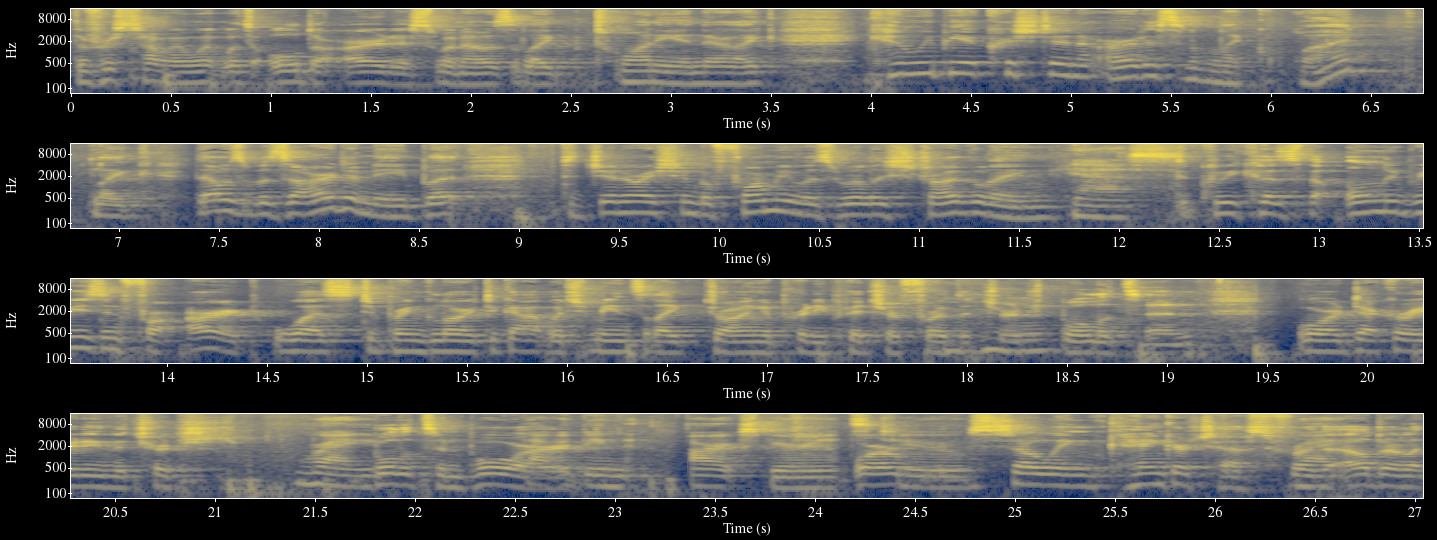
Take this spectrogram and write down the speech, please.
the first time I went with older artists when I was like 20, and they're like, Can we be a Christian artist? And I'm like, What? Like, that was bizarre to me, but the generation before me was really struggling. Yes. Because the only reason for art was to bring glory to God, which means like drawing a pretty picture for the mm-hmm. church bulletin or decorating the church right. bulletin board. That would be our experience or too. sewing handkerchiefs for right. the elderly.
